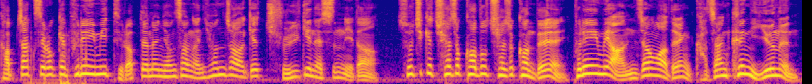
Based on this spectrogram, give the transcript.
갑작스럽게 프레임이 drop되는 현상은 현저하게 줄긴 했습니다. 솔직히 최적화도 최적화인데 프레임이 안정화된 가장 큰 이유는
